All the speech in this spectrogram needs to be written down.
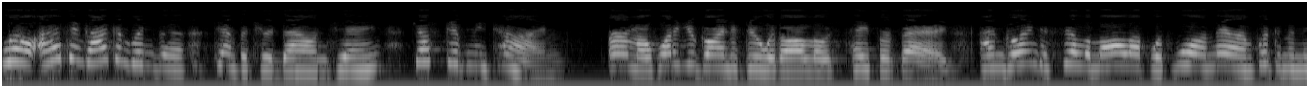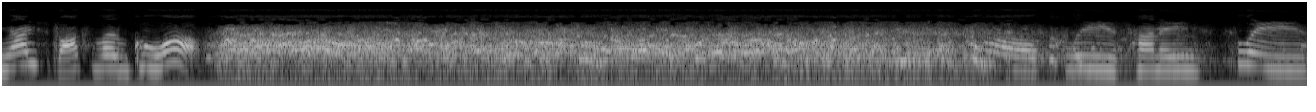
Well, I think I can bring the temperature down, Jane. Just give me time. Irma, what are you going to do with all those paper bags? I'm going to fill them all up with warm air and put them in the ice box and let them cool off. oh, please, honey. Please.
